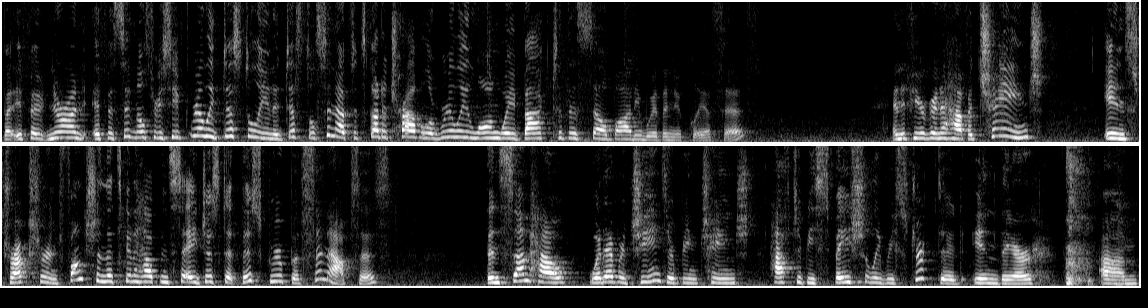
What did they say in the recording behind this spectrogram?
But if a neuron, if a signal is received really distally in a distal synapse, it's got to travel a really long way back to this cell body where the nucleus is. And if you're going to have a change in structure and function that's going to happen, say, just at this group of synapses, then somehow whatever genes are being changed have to be spatially restricted in their um,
